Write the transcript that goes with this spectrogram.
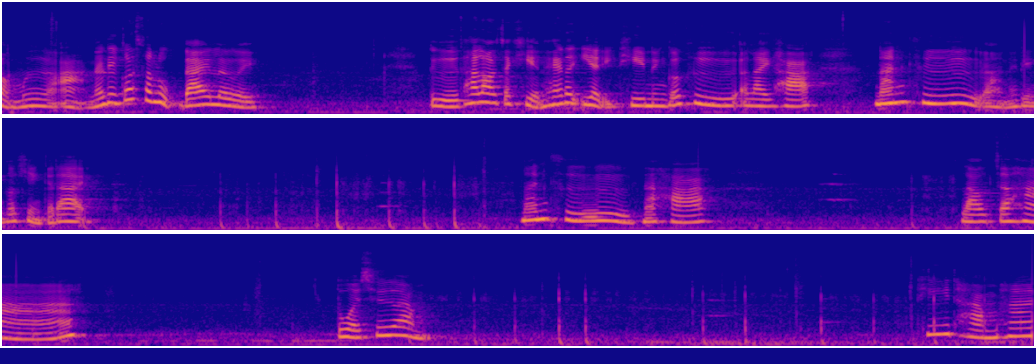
ต่อเมื่ออ่านักเรียนก็สรุปได้เลย หรือถ้าเราจะเขียนให้ละเอียดอีกทีหนึ่งก็คืออะไรคะ นั่นคืออ่านักเรียนก็เขียนก็ได้ นั่นคือนะคะ เราจะหา ตัวเชื่อม ที่ทำให้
